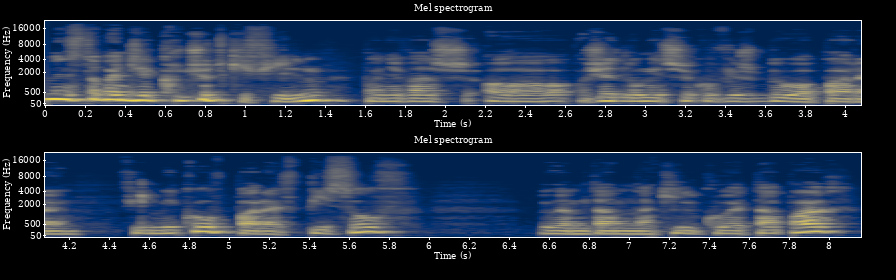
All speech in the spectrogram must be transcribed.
Więc to będzie króciutki film, ponieważ o osiedlu Mieczyków już było parę filmików, parę wpisów. Byłem tam na kilku etapach,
